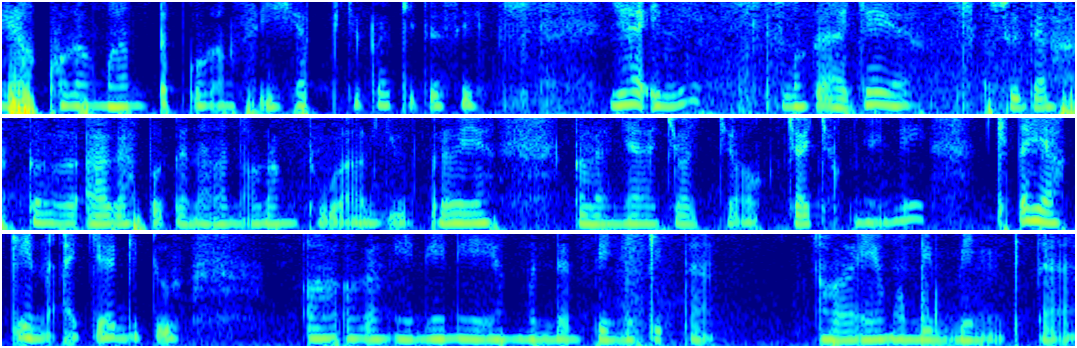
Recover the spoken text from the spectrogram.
Ya kurang mantep kurang siap juga kita sih ya ini semoga aja ya sudah ke arah perkenalan orang tua juga ya. Kalau cocok cocoknya ini kita yakin aja gitu oh, orang ini nih yang mendampingi kita orang yang membimbing kita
